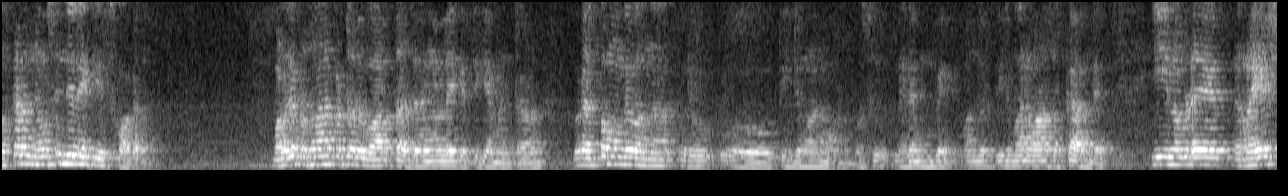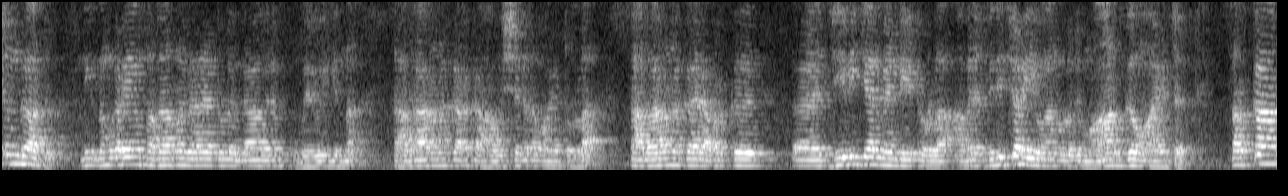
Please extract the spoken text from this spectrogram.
നമസ്കാരം ന്യൂസ് ഇന്ത്യയിലേക്ക് സ്വാഗതം. വളരെ പ്രധാനപ്പെട്ട ഒരു വാർത്ത ജനങ്ങളിലേക്ക് എത്തിക്കാൻ വേണ്ടിയിട്ടാണ്. ഒരല്പം മുമ്പേ വന്ന ഒരു തീരുമാനമാണ് കുറച്ച് നേരം മുമ്പേ വന്നൊരു തീരുമാനമാണ് സർക്കാരിന്റെ ഈ നമ്മുടെ റേഷൻ കാർഡ് നമുക്കറിയാം സാധാരണക്കാരായിട്ടുള്ള എല്ലാവരും ഉപയോഗിക്കുന്ന സാധാരണക്കാർക്ക് ആവശ്യകരമായിട്ടുള്ള സാധാരണക്കാർ അവർക്ക് ജീവിക്കാൻ വേണ്ടിയിട്ടുള്ള അവരെ തിരിച്ചറിയുവാനുള്ള ഒരു മാർഗമായിട്ട് സർക്കാർ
